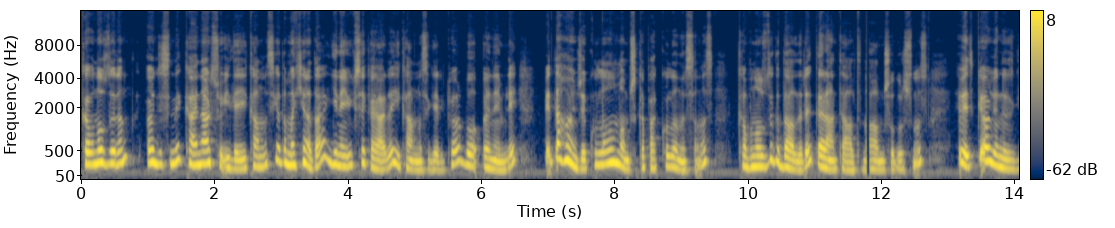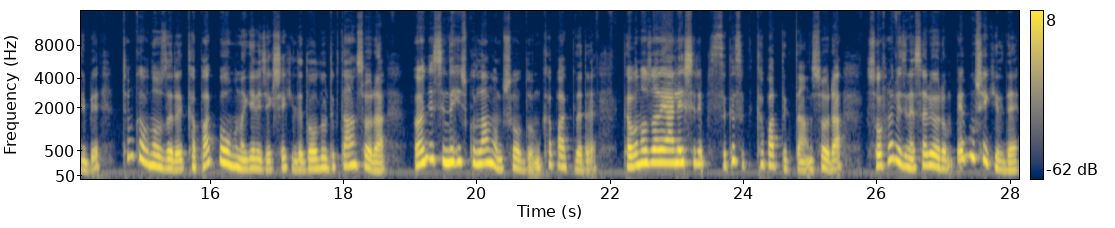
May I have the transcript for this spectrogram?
Kavanozların öncesinde kaynar su ile yıkanması ya da makinede yine yüksek ayarda yıkanması gerekiyor. Bu önemli. Ve daha önce kullanılmamış kapak kullanırsanız kavanozlu gıdaları garanti altına almış olursunuz. Evet gördüğünüz gibi tüm kavanozları kapak boğumuna gelecek şekilde doldurduktan sonra öncesinde hiç kullanmamış olduğum kapakları kavanozlara yerleştirip sıkı sıkı kapattıktan sonra sofra bezine sarıyorum ve bu şekilde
